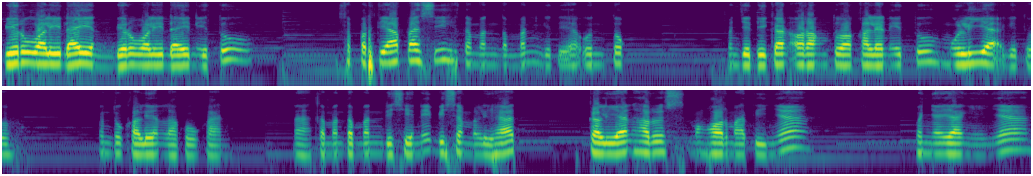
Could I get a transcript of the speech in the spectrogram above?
Biru walidain, biru walidain itu seperti apa sih teman-teman gitu ya untuk menjadikan orang tua kalian itu mulia gitu untuk kalian lakukan. Nah, teman-teman di sini bisa melihat kalian harus menghormatinya, menyayanginya,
